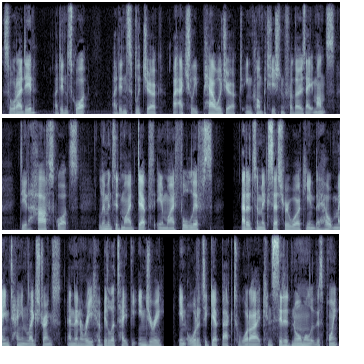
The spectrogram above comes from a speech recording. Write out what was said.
So, what I did, I didn't squat, I didn't split jerk, I actually power jerked in competition for those eight months, did half squats, limited my depth in my full lifts, added some accessory work in to help maintain leg strength and then rehabilitate the injury in order to get back to what I considered normal at this point.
